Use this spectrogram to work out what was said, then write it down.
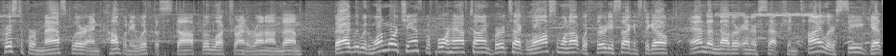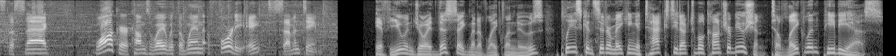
Christopher Maskler and company with the stop. Good luck trying to run on them. Bagley with one more chance before halftime. Burtek lofts one up with 30 seconds to go and another interception. Tyler C. gets the snag. Walker comes away with the win 48-17. If you enjoyed this segment of Lakeland News, please consider making a tax-deductible contribution to Lakeland PBS.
